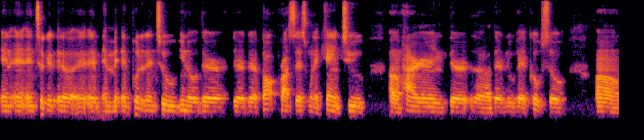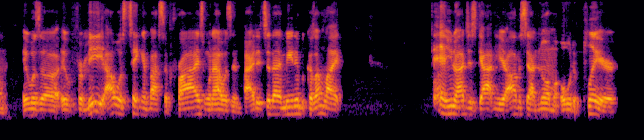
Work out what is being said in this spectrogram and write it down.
And, and, and took it uh, and, and, put it into you know their their their thought process when it came to um, hiring their uh, their new head coach. So um, it was uh it, for me i was taken by surprise when i was invited to that meeting because i'm like damn you know i just got here obviously i know i'm an older player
